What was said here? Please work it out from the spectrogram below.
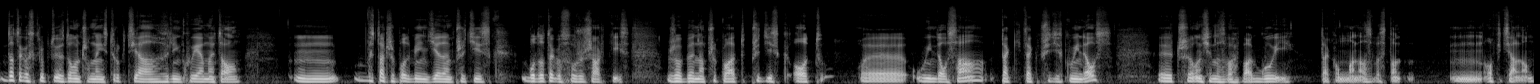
do tego skryptu jest dołączona instrukcja, zlinkujemy to. Mm, wystarczy podmienić jeden przycisk, bo do tego służy Sharp Keys, żeby na przykład przycisk od e, Windowsa, taki, taki przycisk Windows, e, czy on się nazywa chyba GUI, taką ma nazwę stan mm, oficjalną,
